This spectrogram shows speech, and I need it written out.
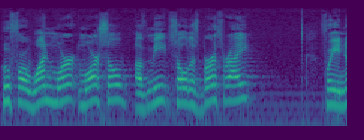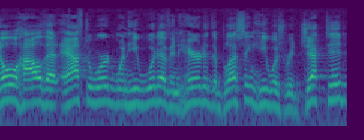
who for one morsel of meat sold his birthright. For you know how that afterward, when he would have inherited the blessing, he was rejected,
